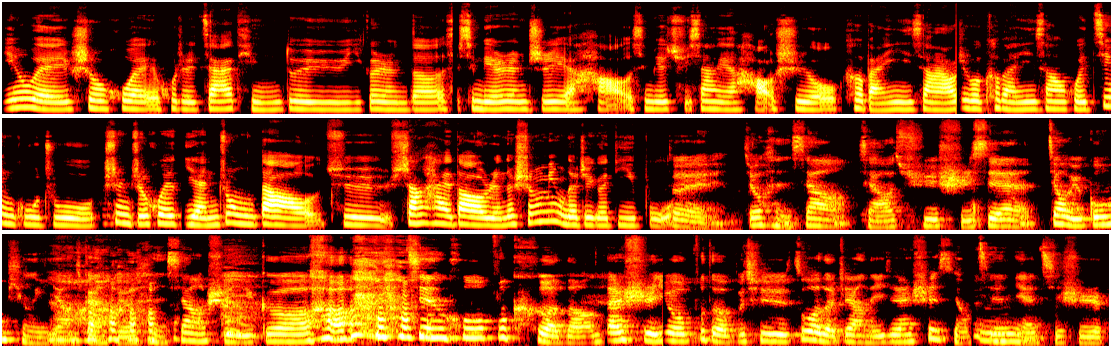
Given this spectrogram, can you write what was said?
因为社会或者家庭对于一个人的性别认知也好，性别取。像也好，是有刻板印象，然后这个刻板印象会禁锢住，甚至会严重到去伤害到人的生命的这个地步。对，就很像想要去实现教育公平一样，感觉很 像是一个 近乎不可能，但是又不得不去做的这样的一件事情。今年其实。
